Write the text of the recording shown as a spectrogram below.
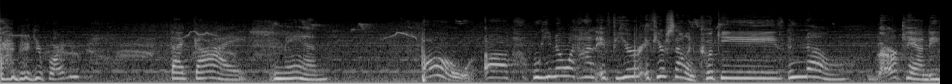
I beg your pardon? That guy, man. Oh, uh, well, you know what, hon? If you're if you're selling cookies, no, or candy,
